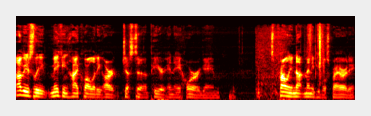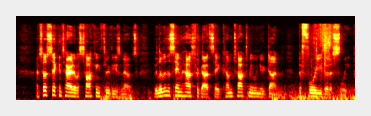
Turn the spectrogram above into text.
Obviously, making high quality art just to appear in a horror game is probably not many people's priority. I'm so sick and tired of us talking through these notes. We live in the same house, for God's sake. Come talk to me when you're done, before you go to sleep.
